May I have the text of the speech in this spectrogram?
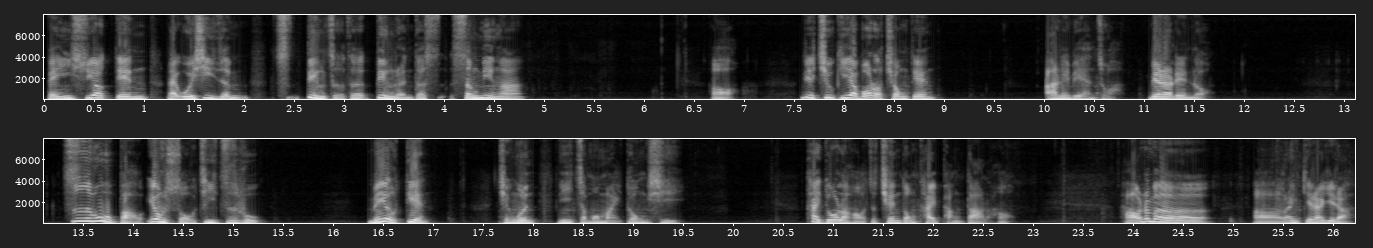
病医需要电来维系人病者的病人的生命啊！哦，你的手机也无了充电，安尼要安怎？免了联络？支付宝用手机支付，没有电，请问你怎么买东西？太多了哈，这牵动太庞大了哈。好，那么啊，咱今天啦，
